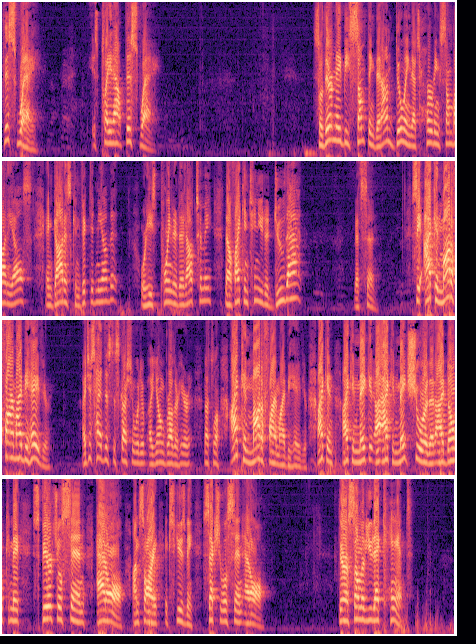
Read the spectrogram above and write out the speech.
this way is played out this way. So there may be something that I'm doing that's hurting somebody else, and God has convicted me of it, or He's pointed it out to me. Now, if I continue to do that, that's sin. See, I can modify my behavior. I just had this discussion with a, young brother here not too long. I can modify my behavior. I can, I can make it, I, I can make sure that I don't commit spiritual sin at all. I'm sorry, excuse me, sexual sin at all. There are some of you that can't.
